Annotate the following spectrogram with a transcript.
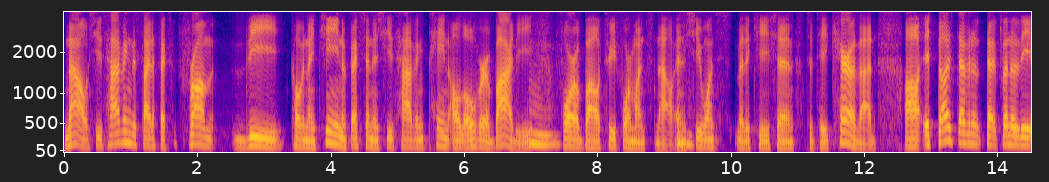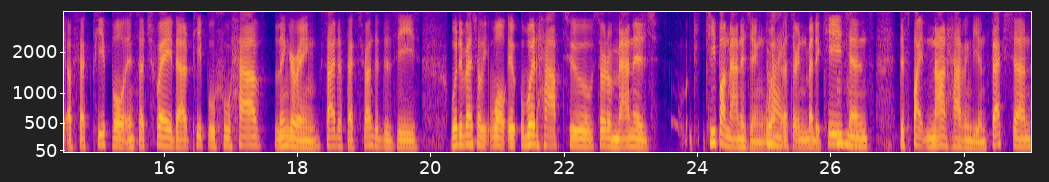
Now she's having the side effects from the COVID 19 infection and she's having pain all over her body for about three, four months now. And she wants medication to take care of that. Uh, it does definitely, definitely affect people in such way that people who have lingering side effects from the disease would eventually, well, it would have to sort of manage keep on managing with Right. certain medications despite not having the infection.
